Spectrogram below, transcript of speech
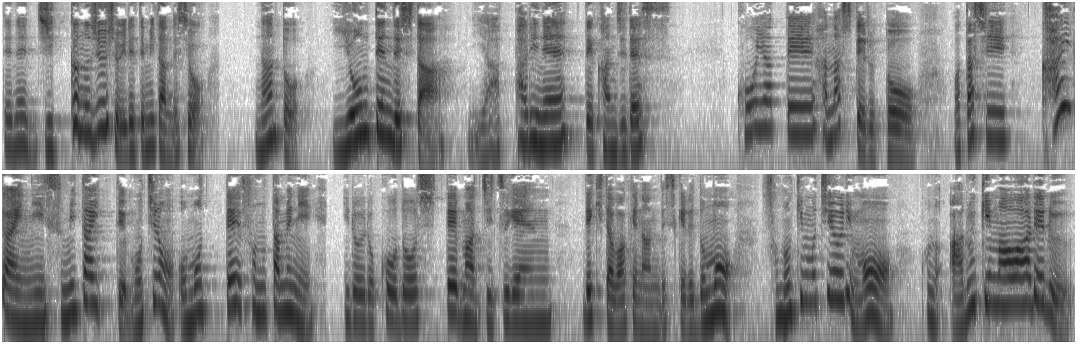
でね実家の住所を入れてみたんですよ。なんと4点でした。やっぱりねって感じです。こうやって話してると私海外に住みたいってもちろん思ってそのためにいろいろ行動して、まあ、実現できたわけなんですけれどもその気持ちよりもこの歩き回れる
